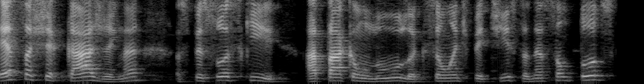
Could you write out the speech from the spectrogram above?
Essa checagem, né? As pessoas que atacam Lula, que são antipetistas, né? São todos,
